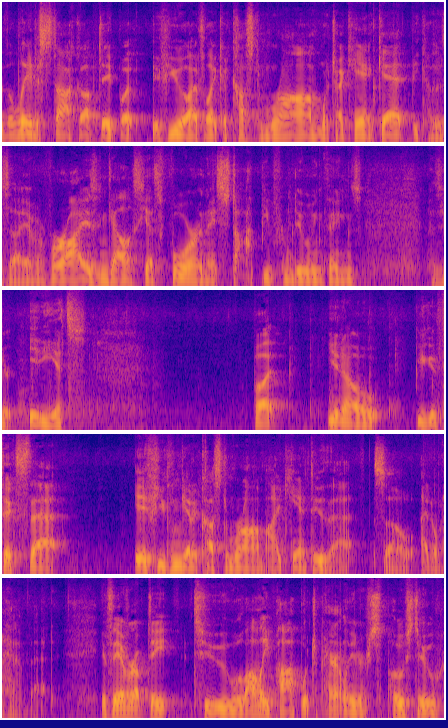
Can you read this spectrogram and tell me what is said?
the latest stock update, but if you have like a custom ROM, which I can't get because I have a Verizon Galaxy S4 and they stop you from doing things because you're idiots. But, you know, you can fix that if you can get a custom ROM. I can't do that, so I don't have that. If they ever update to Lollipop, which apparently they're supposed to,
